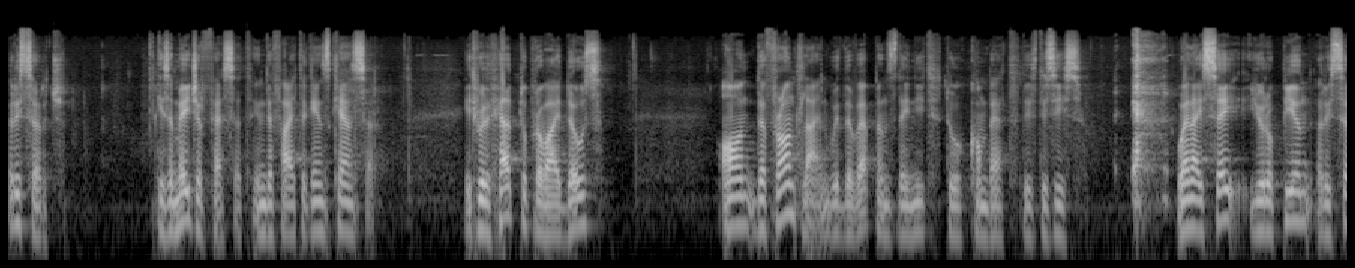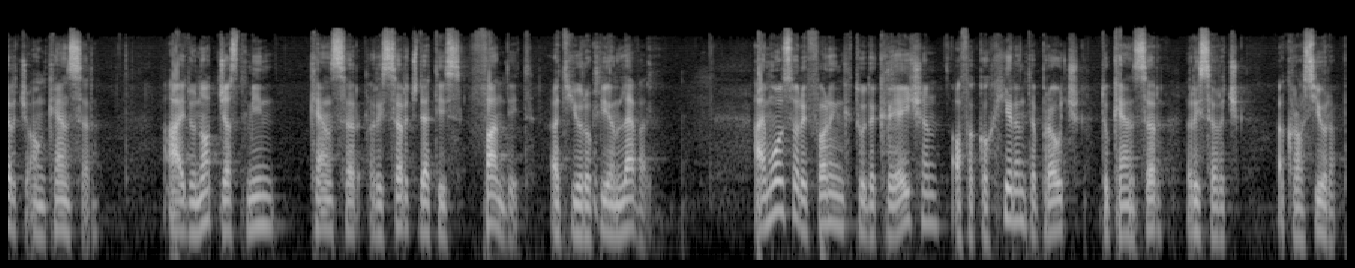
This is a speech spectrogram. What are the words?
research is a major facet in the fight against cancer. It will help to provide those on the front line with the weapons they need to combat this disease. when I say European research on cancer, I do not just mean cancer research that is funded at European level. I'm also referring to the creation of a coherent approach to cancer research across Europe.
